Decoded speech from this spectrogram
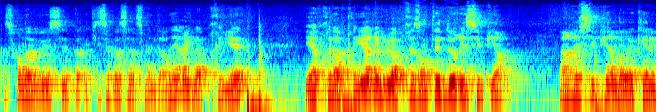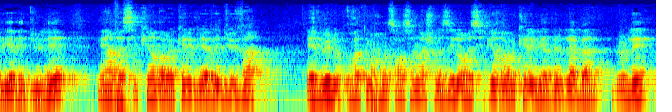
Qu'est-ce qu'on a vu qui s'est passé la semaine dernière? Il a prié, et après la prière, il lui a présenté deux récipients. Un récipient dans lequel il y avait du lait, et un récipient dans lequel il y avait du vin. Et lui, le prophète Mohammed a choisi le récipient dans lequel il y avait le laban, le lait.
